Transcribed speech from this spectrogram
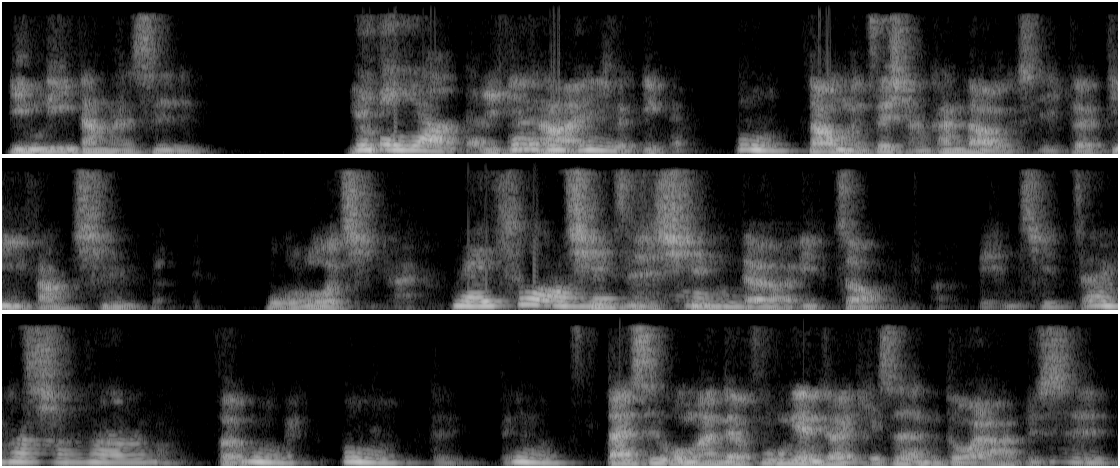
盈利当然是一定要的，一定要一个。地方，嗯，那我们最想看到的是一个地方性的活络起来，没错，亲子性的一种。连接在一起，氛围，嗯，对对，嗯，但是我们的负面的也是很多啦，就是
